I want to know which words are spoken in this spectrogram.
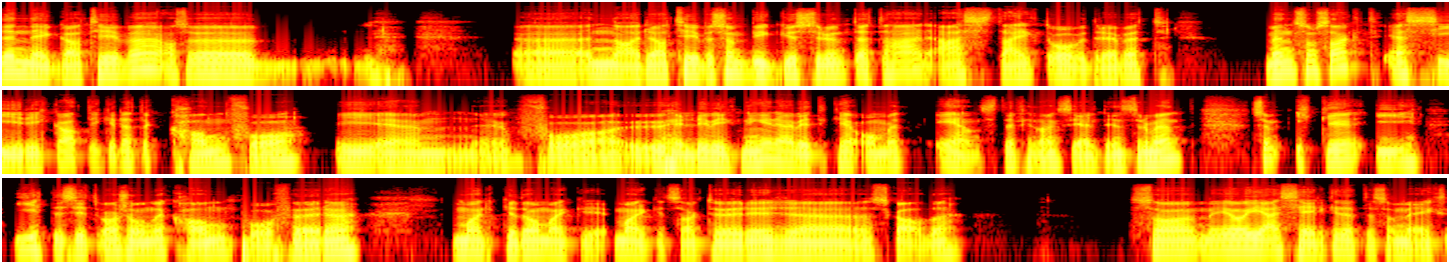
det negative, altså uh, narrativet som bygges rundt dette her, er sterkt overdrevet. Men som sagt, jeg sier ikke at ikke dette kan få, i, um, få uheldige virkninger. Jeg vet ikke om et eneste finansielt instrument som ikke i gitte situasjoner kan påføre markedet og marked, markedsaktører eh, skade. Så, og jeg ser ikke dette som eks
